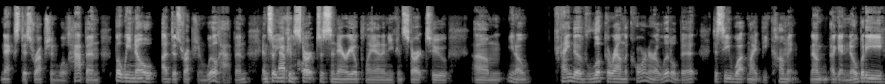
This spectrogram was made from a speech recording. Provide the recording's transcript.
next disruption will happen but we know a disruption will happen. And so you Absolutely. can start to scenario plan and you can start to um you know kind of look around the corner a little bit to see what might be coming. Now again nobody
